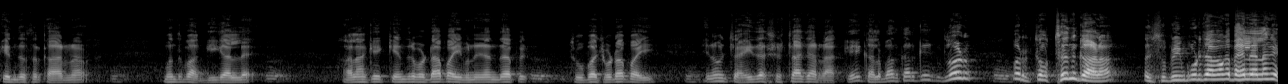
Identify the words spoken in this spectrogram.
ਕੇਂਦਰ ਸਰਕਾਰ ਨਾਲ ਮੰਦਭਾਗੀ ਗੱਲ ਹੈ। ਹਾਲਾਂਕਿ ਕੇਂਦਰ ਵੱਡਾ ਭਾਈ ਮੰਨਿਆ ਜਾਂਦਾ ਸੂਬਾ ਛੋਟਾ ਭਾਈ, ਇਹਨਾਂ ਨੂੰ ਚਾਹੀਦਾ ਸ਼ਿਸ਼ਟਾਚਾਰ ਰੱਖ ਕੇ ਗੱਲਬਾਤ ਕਰਕੇ ਲੋੜ। ਪਰ ਚੌਥੇ ਨੂੰ ਗਾਲਾਂ, ਅਸੀਂ ਸੁਪਰੀਮ ਕੋਰਟ ਜਾਵਾਂਗੇ, ਪੈਸੇ ਲੈ ਲਾਂਗੇ।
